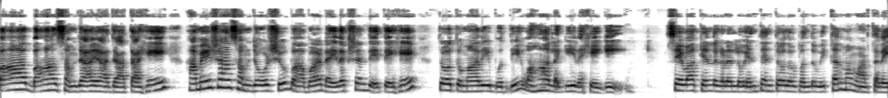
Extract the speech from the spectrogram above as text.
बार बार समझाया जाता है हमेशा समझो शिव बाबा डायरेक्शन देते हैं तो तुम्हारी बुद्धि वहाँ लगी रहेगी ಸೇವಾ ಕೇಂದ್ರಗಳಲ್ಲೂ ಎಂತೆಂಥವರು ಬಂದು ವಿಕರ್ಮ ಮಾಡ್ತಾರೆ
